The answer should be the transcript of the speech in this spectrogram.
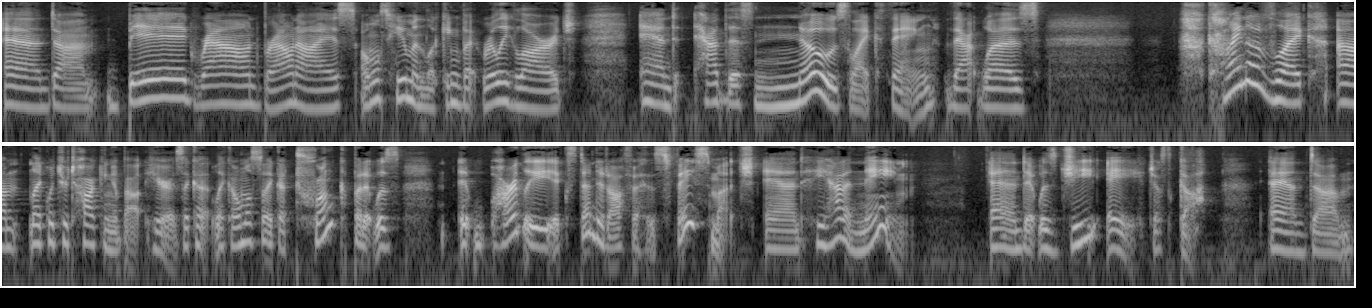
and um, big, round, brown eyes, almost human looking, but really large, and had this nose like thing that was kind of like um, like what you're talking about here. It's like a like almost like a trunk, but it was it hardly extended off of his face much, and he had a name, and it was G A, just Ga, and um,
